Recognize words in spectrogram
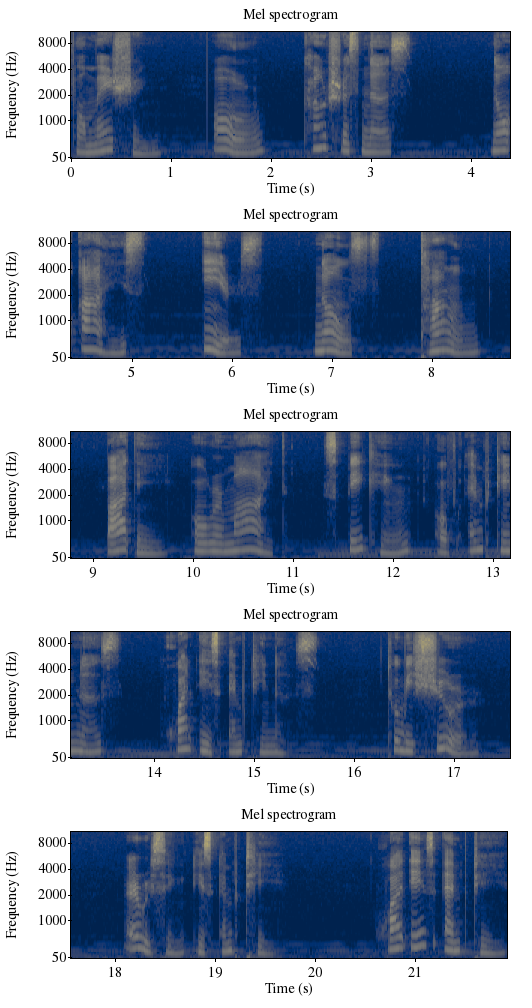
formation, or consciousness, no eyes, ears, nose, tongue, body, or mind. Speaking of emptiness, what is emptiness? To be sure, everything is empty. What is empty?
